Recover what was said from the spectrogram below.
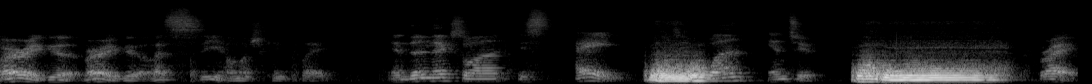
Very good, very good. Let's see how much can you play. And the next one is A. One and two. Right,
